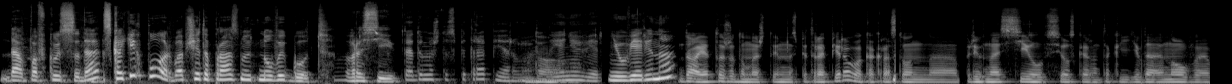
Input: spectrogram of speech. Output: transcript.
Да, по вкусу, да? С каких пор вообще-то празднуют Новый год в России? Я думаю, что с Петра Первого. Да. но Я не уверена. Не уверена? Да, я тоже думаю, что именно с Петра Первого как раз он а, привносил все, скажем так, и, да, новое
